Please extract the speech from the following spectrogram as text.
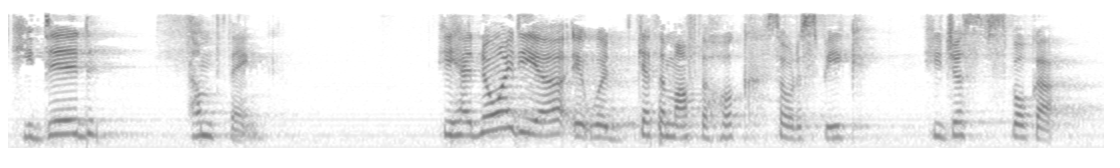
He did something. He had no idea it would get them off the hook, so to speak. He just spoke up.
